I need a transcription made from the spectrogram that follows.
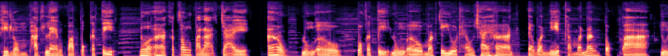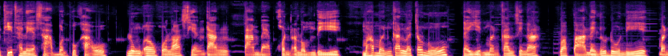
ที่ลมพัดแรงกว่าปกติ โนอาก็ต้องประหลาดใจ อ้าวลุงเอิลปกติลุงเอิลมักจะอยู่แถวชายหาด แต่วันนี้กลับมานั่งตกปลาอยู่ที่ทะเลสาบบนภูเขา ลุงเอิลหัวเราะเสียงดัง ตามแบบคนอารมณ์ดี มาเหมือนกันเหรอเจ้าหนู ได้ยินเหมือนกันสินะ ว่าปลาในฤดูนี้มัน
